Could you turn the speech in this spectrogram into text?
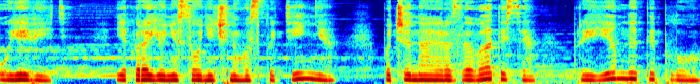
Уявіть, як в районі сонячного сплетіння починає розливатися приємне тепло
